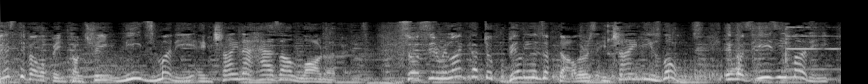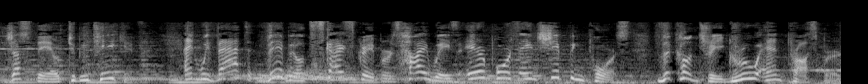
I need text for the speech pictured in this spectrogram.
This developing country needs money and China has a lot of it. So Sri Lanka took billions of dollars in Chinese loans. It was easy money just there to be taken. And with that, they built skyscrapers, highways, airports, and shipping ports. The country grew and prospered.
